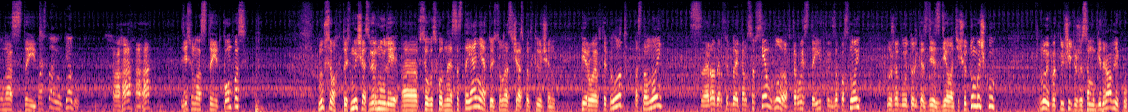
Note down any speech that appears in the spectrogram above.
у нас стоит Поставил тягу. Ага, ага. Здесь у нас стоит компас. Ну все, то есть мы сейчас вернули все в исходное состояние. То есть у нас сейчас подключен первый автопилот, основной, с радар фидбэком совсем. Ну, а второй стоит как запасной. Нужно будет только здесь сделать еще тумбочку. Ну и подключить уже саму гидравлику.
